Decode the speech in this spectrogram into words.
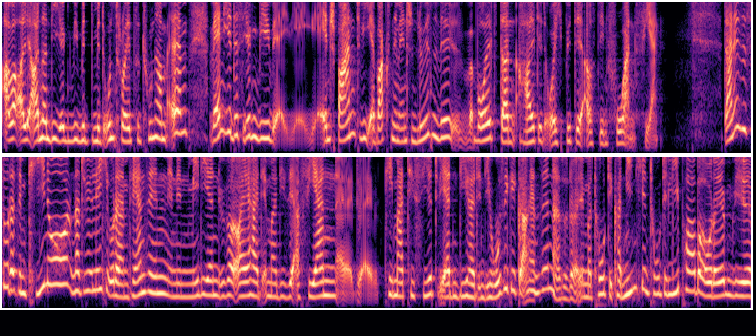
Aber alle anderen, die irgendwie mit, mit Untreue zu tun haben, ähm, wenn ihr das irgendwie entspannt wie erwachsene Menschen lösen will, wollt, dann haltet euch bitte aus den Foren fern. Dann ist es so, dass im Kino natürlich oder im Fernsehen, in den Medien überall halt immer diese Affären äh, thematisiert werden, die halt in die Hose gegangen sind. Also da immer tote Kaninchen, tote Liebhaber oder irgendwie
